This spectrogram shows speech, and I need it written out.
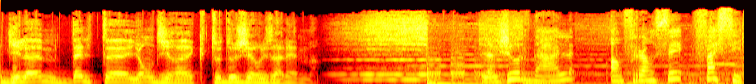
Guilhem Deltey en direct de Jérusalem. Le journal en français facile.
